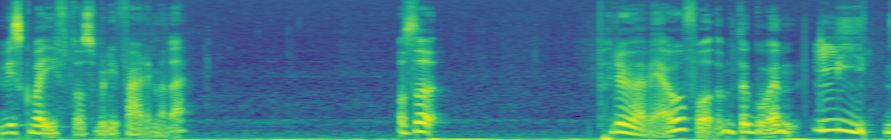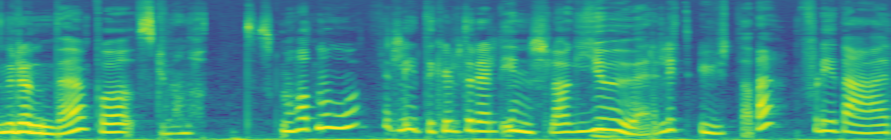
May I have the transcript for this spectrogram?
Vi skal bare gifte oss og bli ferdig med det. Og så prøver jeg å få dem til å gå en liten runde på Skulle man hatt, skulle man hatt noe? Et lite kulturelt innslag? Gjøre litt ut av det? Fordi det er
